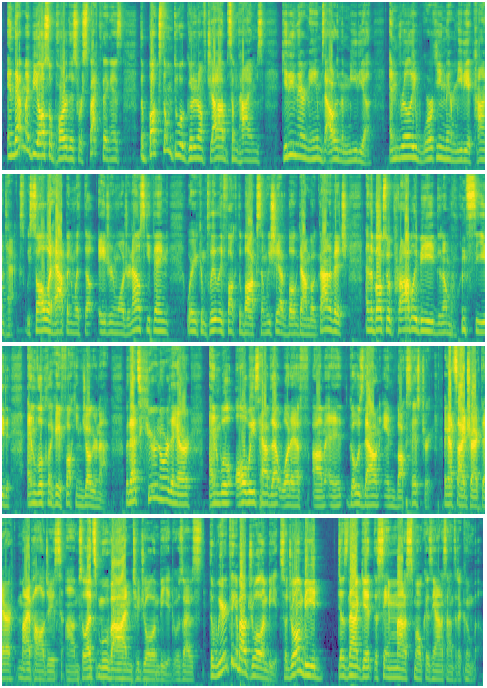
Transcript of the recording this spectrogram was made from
And that might be also part of this respect thing is the Bucks don't do a good enough job sometimes getting their names out in the media and really working their media contacts. We saw what happened with the Adrian Wojnarowski thing, where he completely fucked the Bucks, and we should have Bogdan Bogdanovich, and the Bucks would probably be the number one seed and look like a fucking juggernaut. But that's here nor there, and we'll always have that what if, um, and it goes down in Bucks history. I got sidetracked there. My apologies. Um, so let's move on to Joel Embiid. Was I was the weird thing about Joel Embiid? So Joel Embiid does not get the same amount of smoke as Giannis Antetokounmpo.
